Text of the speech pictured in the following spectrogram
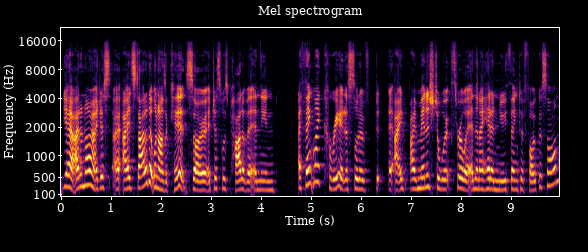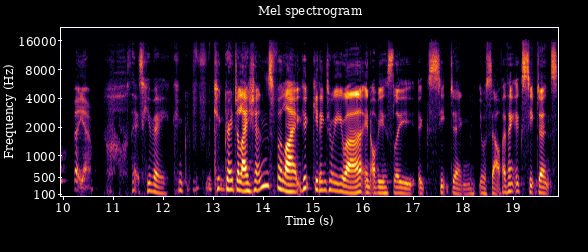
yeah, I don't know. I just I, I started it when I was a kid, so it just was part of it. And then I think my career just sort of I I managed to work through it, and then I had a new thing to focus on. But yeah, That's heavy. Con- congratulations for like getting to where you are and obviously accepting yourself. I think acceptance,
